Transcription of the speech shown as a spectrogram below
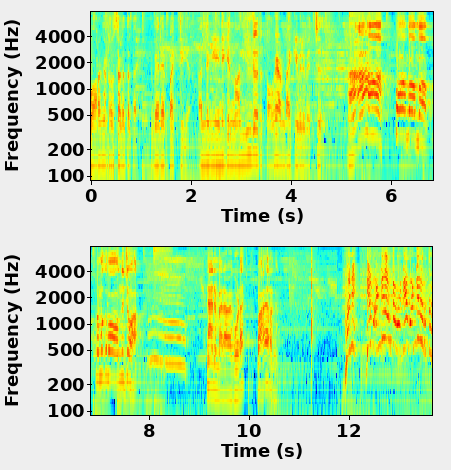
കുറഞ്ഞ ഡ്രസ്സ് എടുത്തിട്ടെ. ഇവരെ പറ്റിയ അല്ലെങ്കിൽ എനിക്ക് നല്ലൊരു തുക ഉണ്ടാക്കി ഇവർ വെച്ച് തരും. ആ, പോവാം പോവാം പോവാം. നമുക്ക് പോവാം ഒന്നിച്ചു പോവാം. ഞാനും വരാവേ കൂടെ. വാ ഇറങ്ങ. മോനെ ദേ വണ്ടി നിർത്തോ ദേ വണ്ടി നിർത്ത്.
